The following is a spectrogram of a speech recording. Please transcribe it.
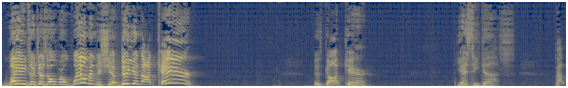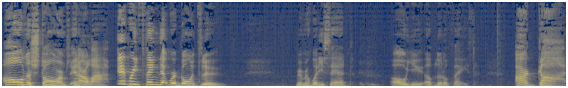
Waves are just overwhelming the ship. Do you not care? Does God care? Yes, He does. About all the storms in our life, everything that we're going through. Remember what He said? Oh, you of little faith. Our God,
